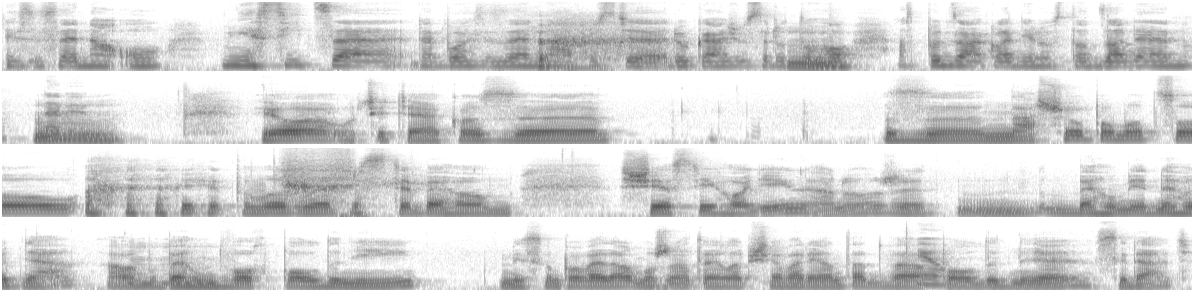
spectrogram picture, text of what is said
jestli se jedná o měsíce, nebo jestli se jedná prostě dokážu se do toho hmm. aspoň základně dostat za den, nevím. Hmm. Jo, určitě jako s, s našou pomocou je to možné prostě behom 6 hodín, ano, že behom jedného dňa alebo mm-hmm. behom dvoch pol dní by som povedal, možno to je lepšia varianta, 2,5 dne si dať,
